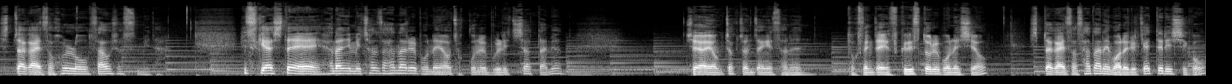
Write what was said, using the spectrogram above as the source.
십자가에서 홀로 싸우셨습니다. 히스기야 시대에 하나님이 천사 하나를 보내어 적군을 물리치셨다면 죄와 영적 전쟁에서는 독생자 예수 그리스도를 보내시어 십자가에서 사단의 머리를 깨뜨리시고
